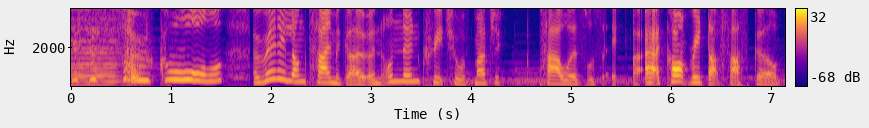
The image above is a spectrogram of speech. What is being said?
This is so cool! A really long time ago, an unknown creature with magic powers was. I, I can't read that fast, girl.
